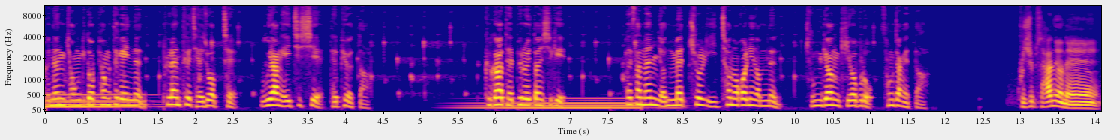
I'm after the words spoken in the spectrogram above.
그는 경기도 평택에 있는 플랜트 제조업체 우양 HC의 대표였다. 그가 대표로 있던 시기 회사는 연매출 2천억 원이 넘는 중견 기업으로 성장했다. 94년에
